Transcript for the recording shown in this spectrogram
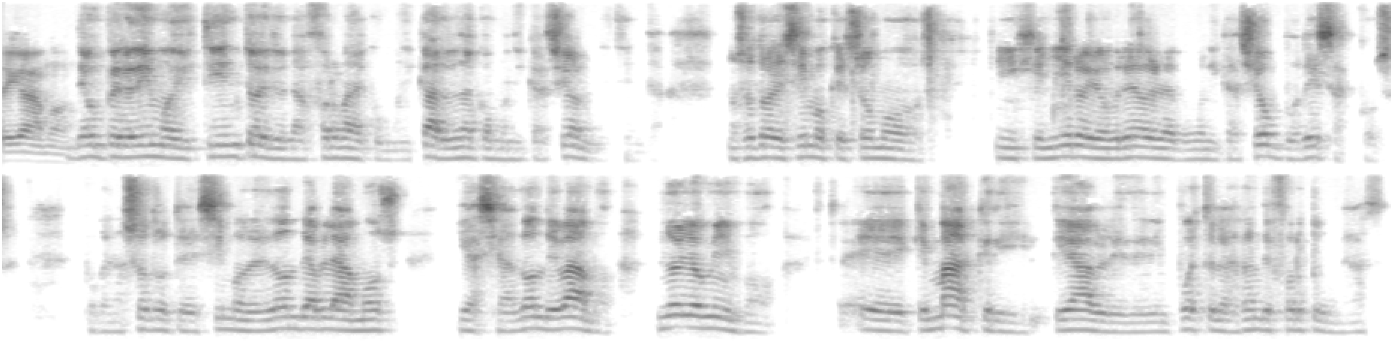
digamos. de un periodismo distinto y de una forma de comunicar, de una comunicación distinta. Nosotros decimos que somos ingenieros y obreros de la comunicación por esas cosas, porque nosotros te decimos de dónde hablamos y hacia dónde vamos. No es lo mismo eh, que Macri te hable del impuesto de las grandes fortunas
